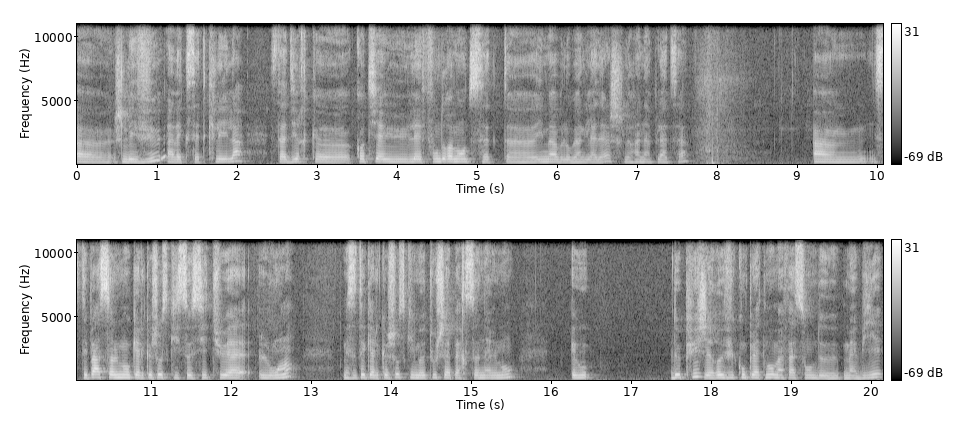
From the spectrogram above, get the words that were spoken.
euh, je l'ai vu avec cette clé-là. C'est-à-dire que quand il y a eu l'effondrement de cet euh, immeuble au Bangladesh, le Rana Plaza, euh, c'était pas seulement quelque chose qui se situait loin, mais c'était quelque chose qui me touchait personnellement et où, depuis, j'ai revu complètement ma façon de m'habiller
